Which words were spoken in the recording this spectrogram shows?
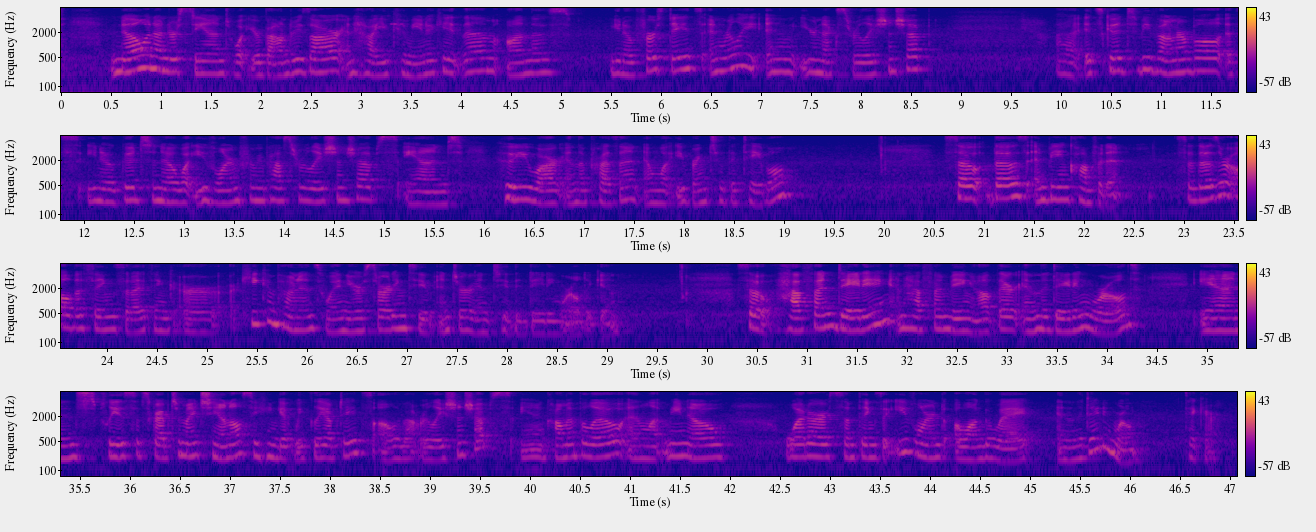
know and understand what your boundaries are and how you communicate them on those, you know, first dates and really in your next relationship. Uh, it's good to be vulnerable. It's, you know, good to know what you've learned from your past relationships and who you are in the present and what you bring to the table. So those and being confident. So those are all the things that I think are key components when you're starting to enter into the dating world again. So have fun dating and have fun being out there in the dating world. And please subscribe to my channel so you can get weekly updates all about relationships and comment below and let me know what are some things that you've learned along the way in the dating world. Take care.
